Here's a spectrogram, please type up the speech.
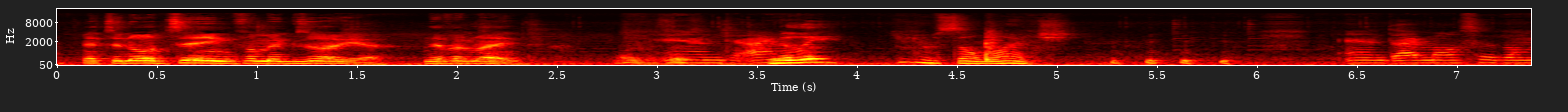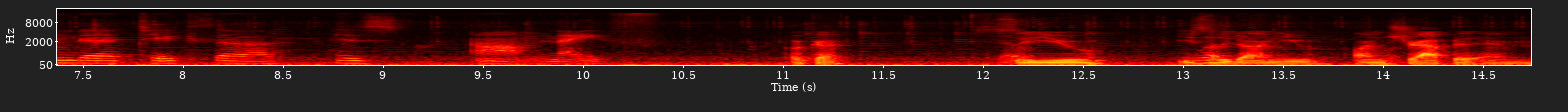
that's an old saying from Exoria. Never mind. And I'm really? You know so much. and I'm also going to take the his um knife. Okay. So, So you easily What- done. You unstrap it and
